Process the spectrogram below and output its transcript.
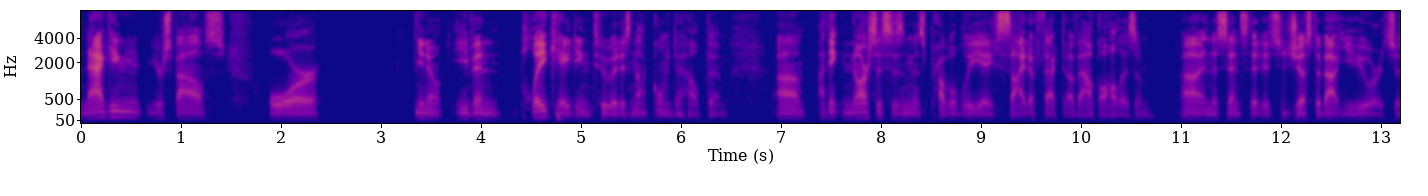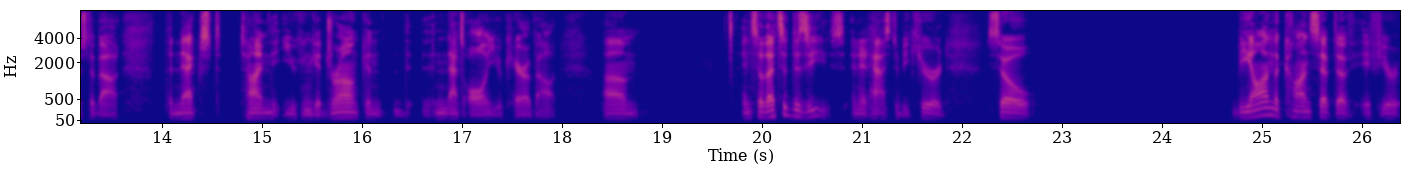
nagging your spouse, or you know, even placating to it is not going to help them. Um, I think narcissism is probably a side effect of alcoholism. uh, in the sense that it's just about you or it's just about the next time that you can get drunk and, and that's all you care about. Um, and so that's a disease and it has to be cured. So beyond the concept of if you're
